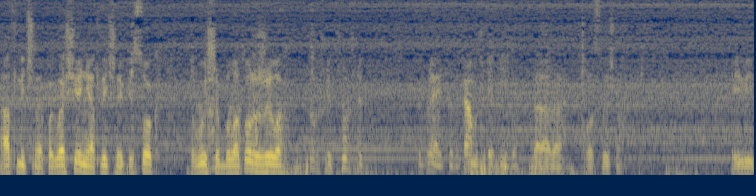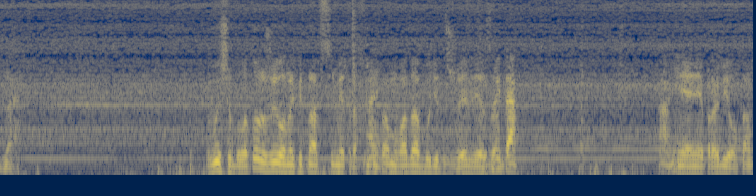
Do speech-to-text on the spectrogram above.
Отличное поглощение, отличный песок. Выше было тоже жило. Шуршит, шуршит. Цепляется, это камушки какие-то. Да, да, вот слышно. И видно. Выше было тоже жило на 15 метрах, но Ай. там вода будет железом. А, нет, Не-не, пробил там.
